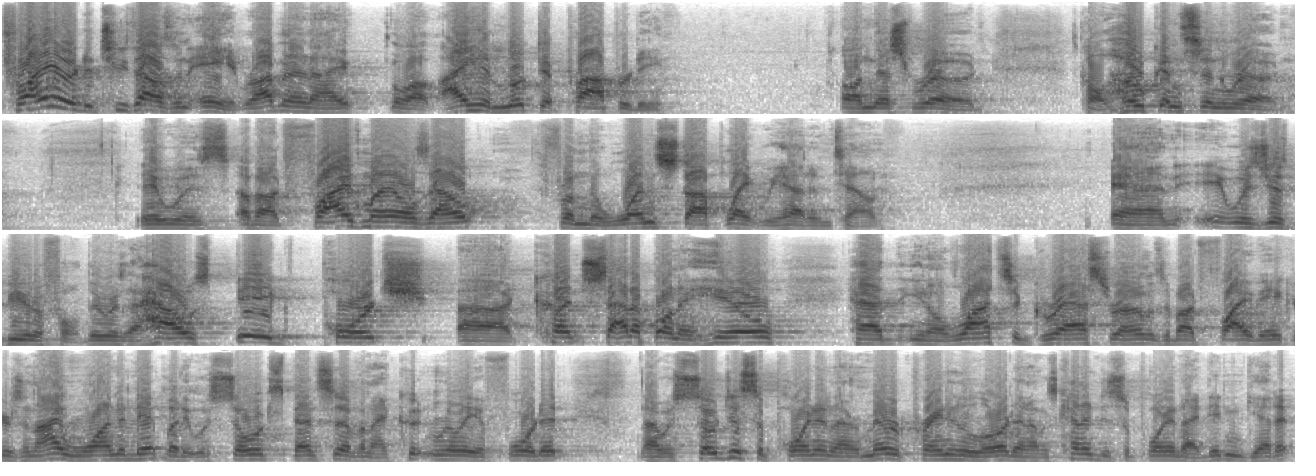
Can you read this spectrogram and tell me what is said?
prior to 2008, Robin and I, well, I had looked at property on this road. It's called Hokanson Road. It was about five miles out from the one stoplight we had in town. And it was just beautiful. There was a house, big porch, uh, sat up on a hill had you know lots of grass around. It was about five acres, and I wanted it, but it was so expensive, and I couldn't really afford it. And I was so disappointed. And I remember praying to the Lord, and I was kind of disappointed I didn't get it.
